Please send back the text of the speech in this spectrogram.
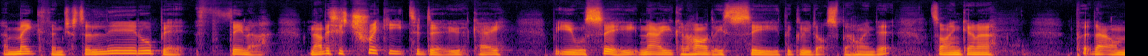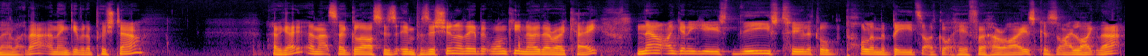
and make them just a little bit thinner. Now, this is tricky to do, okay, but you will see now you can hardly see the glue dots behind it. So I'm to put that on there like that and then give it a push down. There we go, and that's her glasses in position. Are they a bit wonky? No, they're okay. Now I'm to use these two little polymer beads I've got here for her eyes because I like that.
